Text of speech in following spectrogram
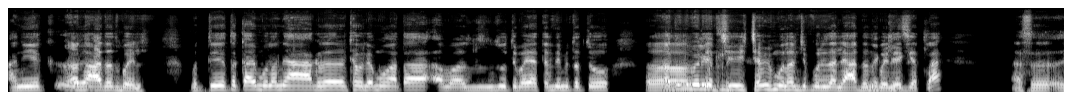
आणि एक आदत. बैल मग ते तर काय मुलांनी आग्रह ठेवल्यामुळे आता ज्योतिबा यात्रेनिमित्त तो इच्छा बी मुलांची पुरी झाली आदत बैल एक. घेतला असं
